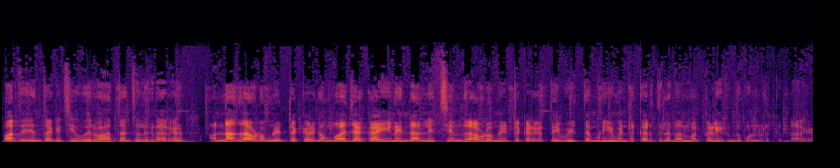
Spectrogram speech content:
பாரதிய ஜனதா கட்சியை உயர்வாகத்தான் சொல்லுகிறார்கள். அண்ணா திராவிட முன்னேற்றக் கழகம் பாஜக இணைந்தால் நிச்சயம் திராவிட முன்னேற்றக் கழகத்தை வீழ்த்த முடியும் என்ற கருத்தில் தான் மக்கள் இருந்து கொண்டிருக்கின்றார்கள்.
